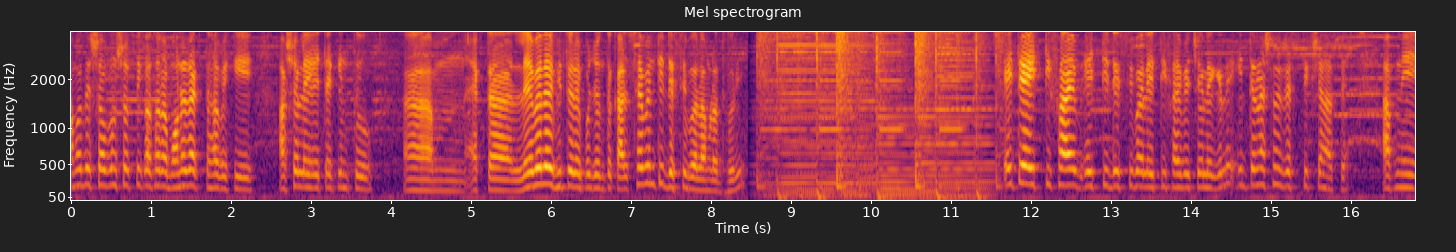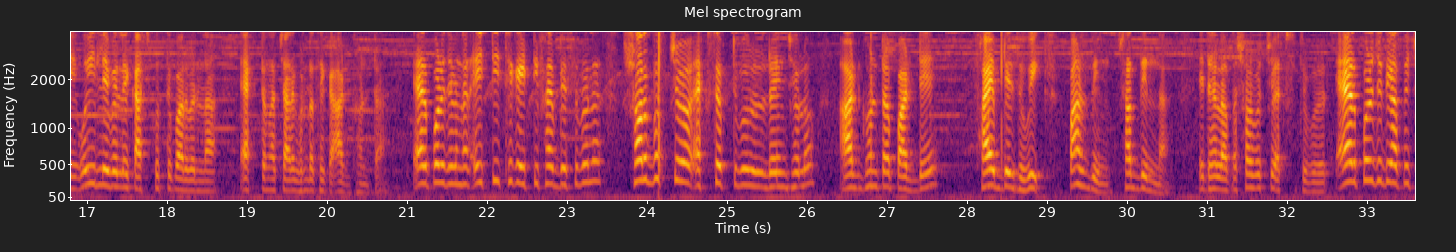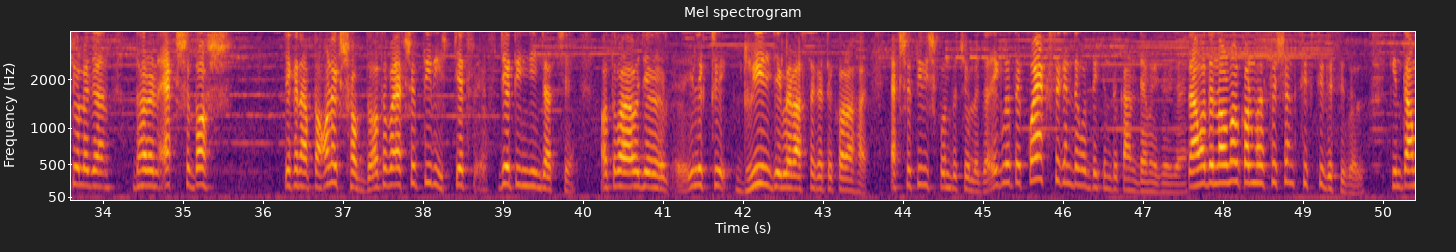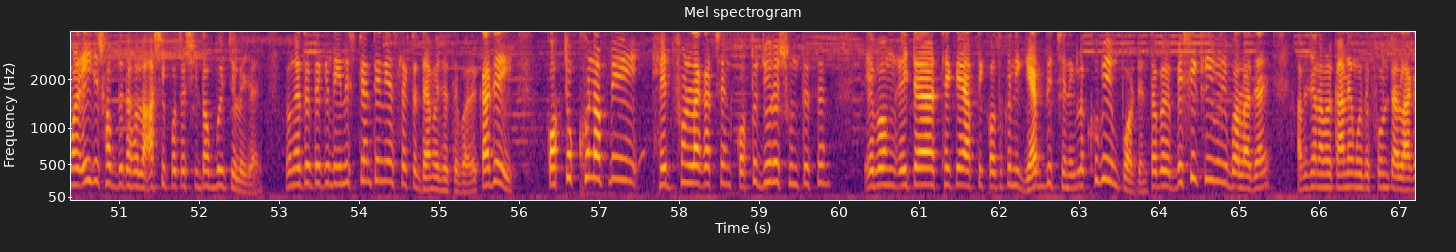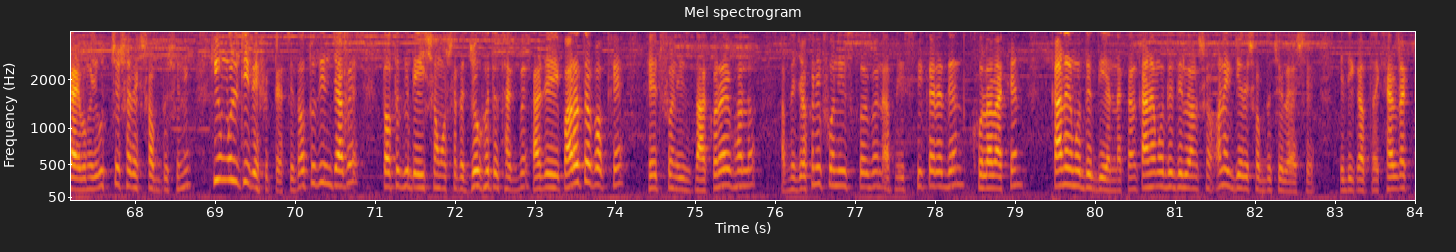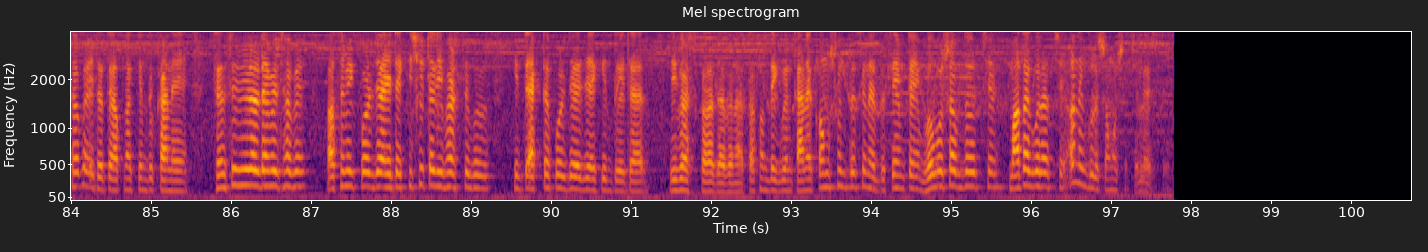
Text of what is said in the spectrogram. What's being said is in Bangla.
আমাদের শ্রবণ শক্তি কথাটা মনে রাখতে হবে কি, আসলে এটা কিন্তু একটা লেভেলের ভিতরে পর্যন্ত কাজ সেভেন্টি ডেসিবেল আমরা ধরি। এইটা eighty five eighty decibel eighty ফাইভে চলে গেলে ইন্টারন্যাশনাল রেস্ট্রিকশন আছে। আপনি ওই লেভেলে কাজ করতে পারবেন না, একটা না চার ঘণ্টা থেকে আট ঘণ্টা। এরপরে যখন এইট্টি থেকে এইট্টি ফাইভ ডেসিবেলের সর্বোচ্চ অ্যাকসেপ্টেবল রেঞ্জ হলো আট ঘণ্টা per day five days week পাঁচ দিন, সাত দিন না। এটা হলো আপনার সর্বোচ্চ অ্যাকসেপ্টেবল এরপরে যদি আপনি চলে যান, ধরেন একশো দশ, যেখানে আপনার অনেক শব্দ, অথবা একশো তিরিশ জেট জেট ইঞ্জিন যাচ্ছে, অথবা ওই যে ইলেকট্রিক ড্রিল যেগুলো রাস্তাঘাটে করা হয়, একশো তিরিশ পর্যন্ত চলে যায়। এগুলোতে কয়েক সেকেন্ডের মধ্যে কিন্তু কান ড্যামেজ হয়ে যায়। আমাদের নর্মাল কনভারসেশন সিক্সটি ডেসিবেল কিন্তু আমার এই যে শব্দটা হলো আশি, পঁচাশি, নব্বই চলে যায়। এবং এতে কিন্তু ইনস্ট্যান্টেনিয়াসলি একটা ড্যামেজ হতে পারে। কাজেই কতক্ষণ আপনি হেডফোন লাগাচ্ছেন, কত জোরে শুনতেছেন এবং এইটা থেকে আপনি কতখানি গ্যাপ দিচ্ছেন, এগুলো খুবই ইম্পর্টেন্ট তবে বেশি কি বলা যায়, আপনি যেন আমার কানের মধ্যে ফোনটা লাগাই এবং উচ্চস্বরের শব্দ শুনি কিউমুলেটিভ এফেক্ট আছে। ততদিন যাবে, তত কিন্তু এই সমস্যাটা যোগ হতে থাকবে। কাজে এই পক্ষে হেডফোন ইউজ না করাই ভালো। আপনি যখনই ফোন ইউজ করবেন, আপনি স্পিকারে দেন, খোলা রাখেন কানের মধ্যে দিয়েন না, কারণ কানের মধ্যে দিলে অনেক সময় অনেক জোরে শব্দ চলে আসে। এদিকে আপনার খেয়াল রাখতে হবে, এটাতে আপনার কিন্তু কানে সেন্সিনিউরাল ড্যামেজ হবে। প্রাথমিক পর্যায়ে এটা কিছুটা রিভার্সেবল কিন্তু একটা পর্যায়ে যায় কিন্তু এটার রিভার্স করা যাবে না। তখন দেখবেন কানে কম শুনতেছেন অ্যাট দ্য সেম টাইম ভবো শব্দ হচ্ছে, মাথা ঘোরাচ্ছে, অনেকগুলো সমস্যা চলে আসবে।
